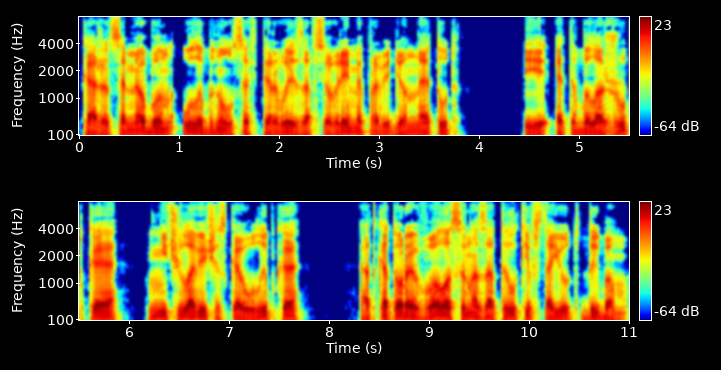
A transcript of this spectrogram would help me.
Кажется, Мёбун улыбнулся впервые за все время, проведенное тут. И это была жуткая, нечеловеческая улыбка, от которой волосы на затылке встают дыбом.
